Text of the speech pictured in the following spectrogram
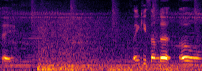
Okay. Thank you, Thunder. Oh.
